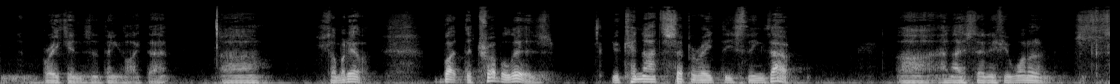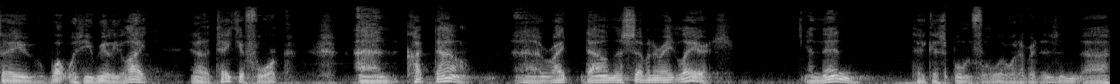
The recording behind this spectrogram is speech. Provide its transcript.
break-ins and things like that. Uh, somebody else. But the trouble is, you cannot separate these things out. Uh, and I said, if you want to say what was he really like, you know, take your fork and cut down, uh, right down the seven or eight layers, and then take a spoonful or whatever it is, and uh,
